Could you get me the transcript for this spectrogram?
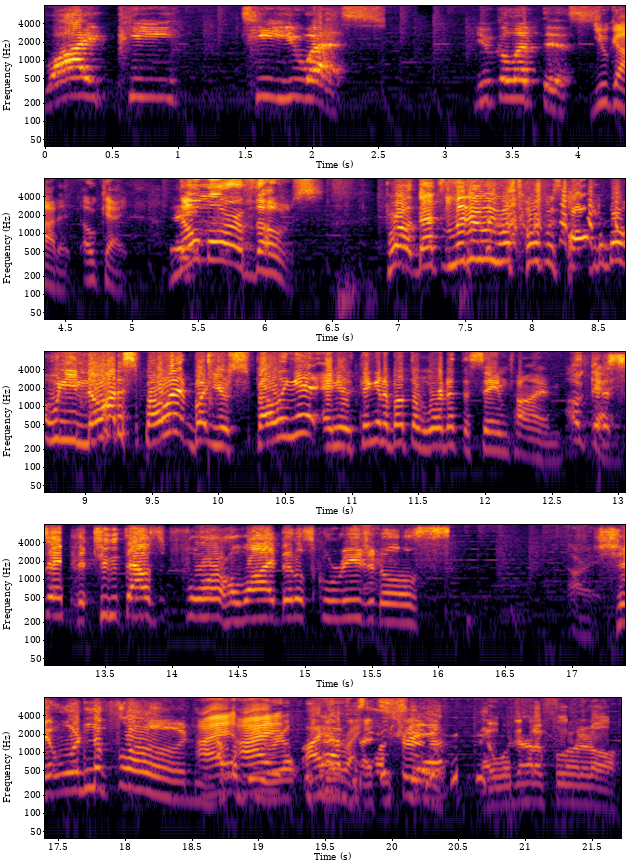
Y P T U S. Eucalyptus. You got it. Okay. No more of those. Bro, that's literally what Toph was talking about when you know how to spell it, but you're spelling it and you're thinking about the word at the same time. I was gonna say the 2004 Hawaii Middle School Regionals. All right. Shit wouldn't have flown. I, I'll I. I have right. this That's true. I would not have flown at all.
